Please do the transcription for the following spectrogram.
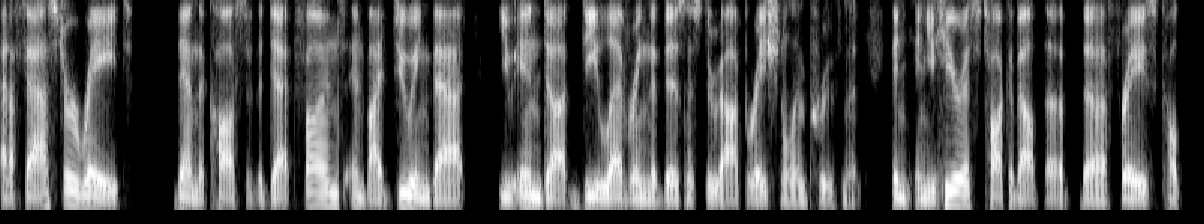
at a faster rate than the cost of the debt funds. And by doing that, you end up delevering the business through operational improvement. And, and you hear us talk about the, the phrase called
